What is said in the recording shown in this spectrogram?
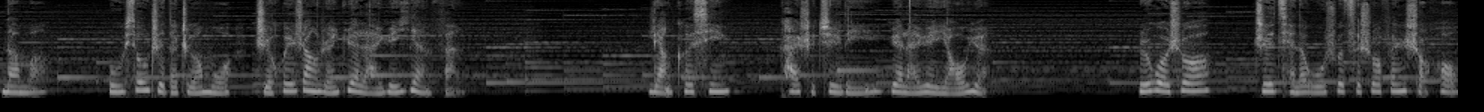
那么无休止的折磨只会让人越来越厌烦。两颗心开始距离越来越遥远。如果说之前的无数次说分手后，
